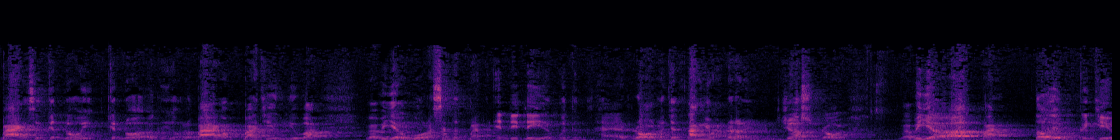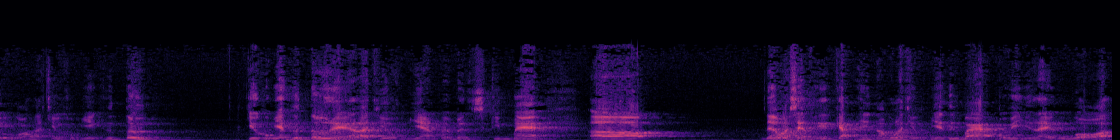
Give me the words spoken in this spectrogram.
ba cái sự kết nối kết nối ở cái gọi là ba góc ba chiều như vậy. Và bây giờ Google đã xác định bạn entity là một cái thực thể rồi nó sẽ tăng cho bạn rất là nhiều điểm trust rồi. Và bây giờ bạn tới một cái chiều gọi là chiều không gian thứ tư. Chiều không gian thứ tư này là chiều không gian về bên schema. Uh, nếu mà xét về cái cạnh thì nó cũng là chịu không gian thứ ba. Bởi vì như thế này Google á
